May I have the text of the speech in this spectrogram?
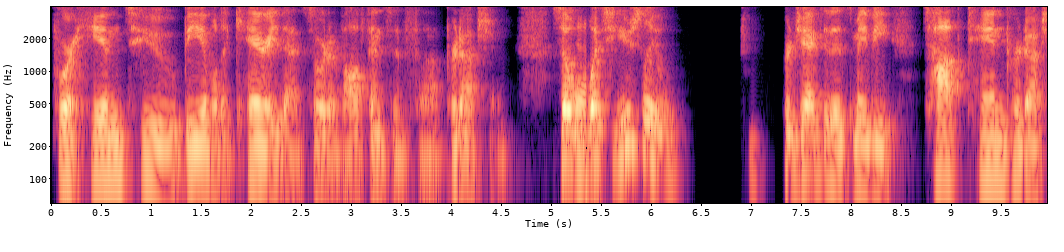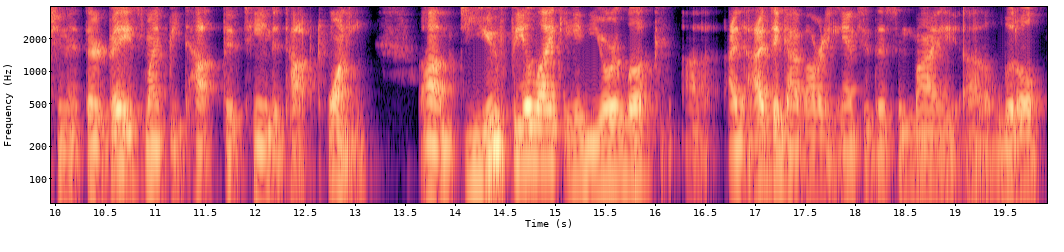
for him to be able to carry that sort of offensive uh, production. So, yeah. what's usually projected as maybe top 10 production at third base might be top 15 to top 20. Um, do you feel like in your look, uh, I, I, think I've already answered this in my uh, little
